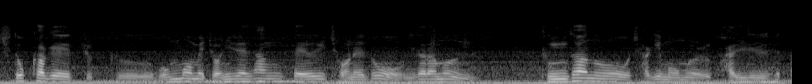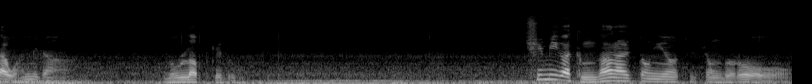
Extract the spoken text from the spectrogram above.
지독하게 주- 그 온몸에 전이된 상태의 전에도 이 사람은 등산으로 자기 몸을 관리를 했다고 합니다. 놀랍게도. 취미가 등산 활동이었을 정도로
